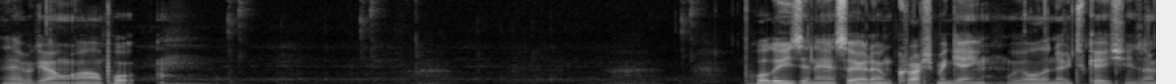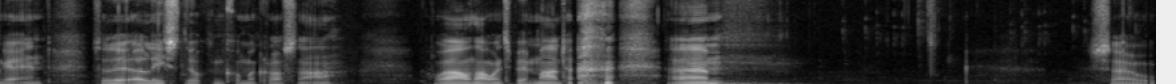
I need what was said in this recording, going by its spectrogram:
There we go. I'll put put these in here so I don't crash my game with all the notifications I'm getting. So that at least they can come across now. Wow, that went a bit mad. um, so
